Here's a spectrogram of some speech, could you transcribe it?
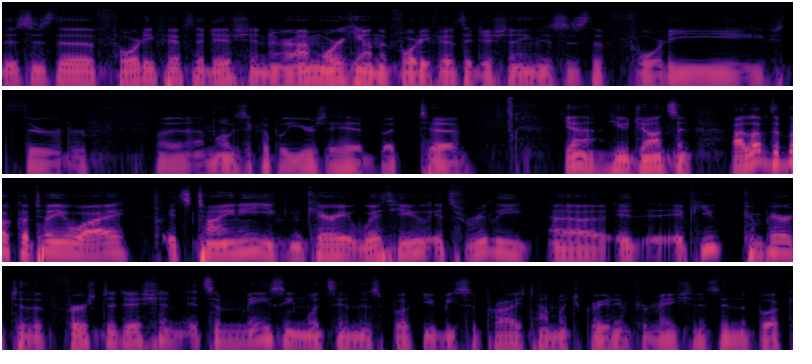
This is the 45th edition, or I'm working on the 45th edition. I think this is the 43rd or f- I'm always a couple of years ahead. But uh, yeah, Hugh Johnson. I love the book. I'll tell you why. It's tiny. You can carry it with you. It's really, uh, it, if you compare it to the first edition, it's amazing what's in this book. You'd be surprised how much great information is in the book.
